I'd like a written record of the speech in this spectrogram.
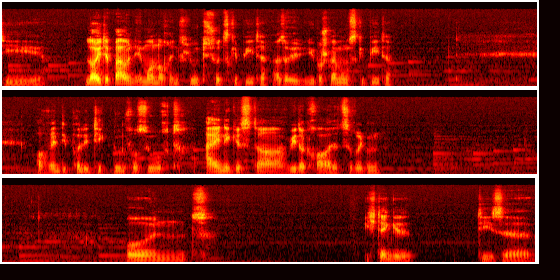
Die Leute bauen immer noch in Flutschutzgebiete, also in Überschwemmungsgebiete. Auch wenn die Politik nun versucht, einiges da wieder gerade zu rücken. Und ich denke, diese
